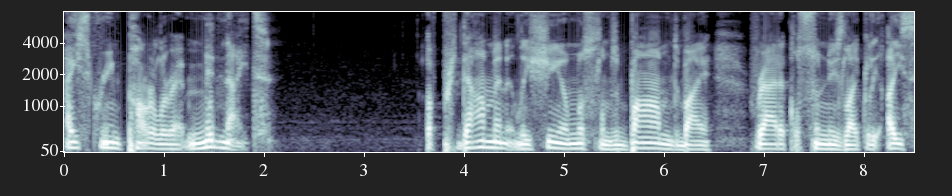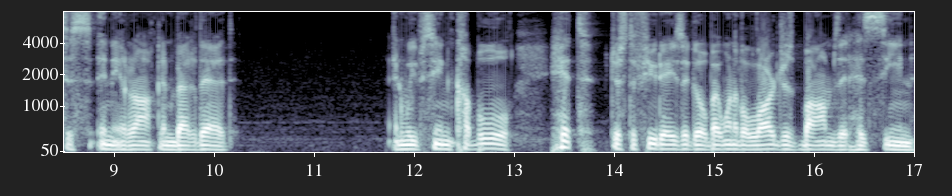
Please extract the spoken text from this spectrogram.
ice cream parlor at midnight of predominantly Shia Muslims bombed by radical Sunnis, likely ISIS in Iraq and Baghdad. And we've seen Kabul hit just a few days ago by one of the largest bombs it has seen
